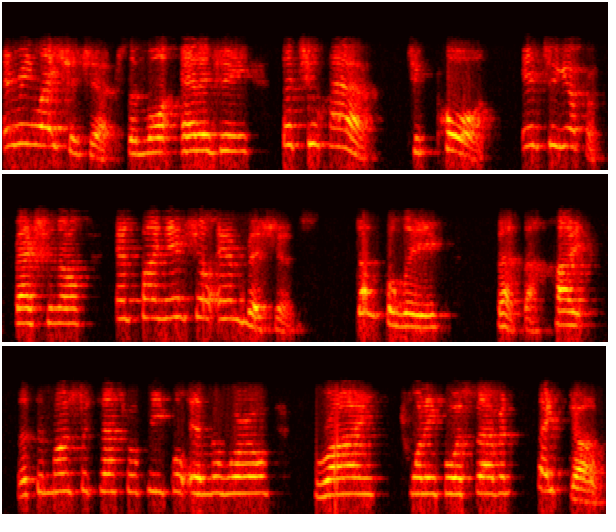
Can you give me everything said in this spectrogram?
and relationships, the more energy that you have to pour into your professional and financial ambitions. Don't believe that the hype that the most successful people in the world ride 24 7. They don't.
